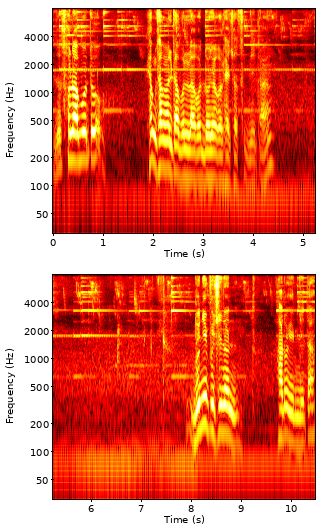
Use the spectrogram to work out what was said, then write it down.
그래서 소나무도 형상을 잡으려고 노력을 하셨습니다. 눈이 부시는 하루입니다.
